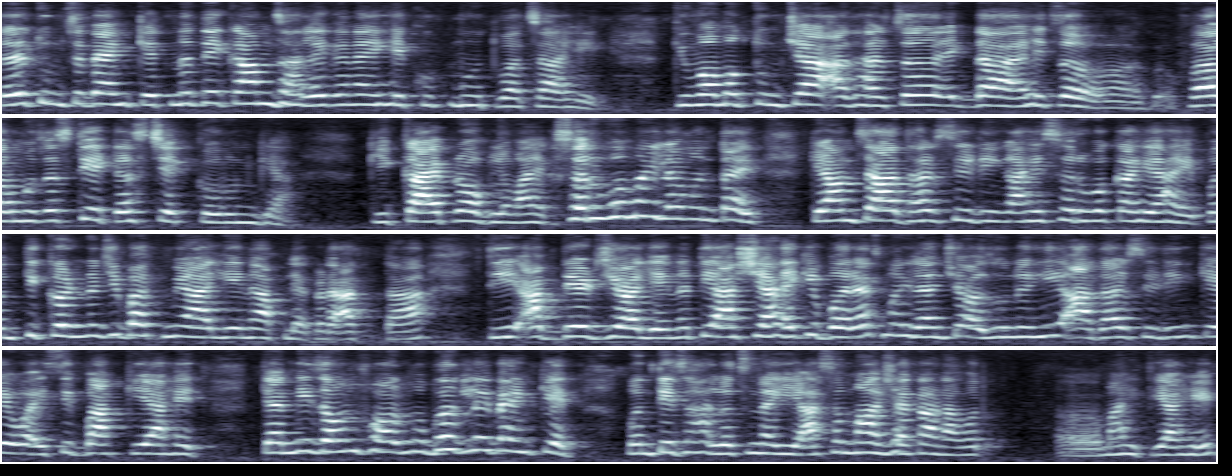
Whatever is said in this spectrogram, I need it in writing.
तरी तुमचं बँकेतनं ते काम झालंय का नाही हे खूप महत्वाचं आहे. किंवा मग तुमच्या आधारचं एकदा ह्याचं फॉर्मचं स्टेटस चेक करून घ्या. की काय प्रॉब्लेम आहे? सर्व महिला म्हणतायत की आमचं आधार सीडिंग आहे सर्व काही आहे. पण तिकडनं जी बातमी आली आहे ना आपल्याकडे आत्ता ती अपडेट जी आली आहे ना ती अशी आहे की बऱ्याच महिलांची अजूनही Aadhaar seeding K Y C बाकी आहेत. त्यांनी जाऊन फॉर्म भरले बँकेत पण ते झालंच नाही असं माझ्या कानावर माहिती आहे.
